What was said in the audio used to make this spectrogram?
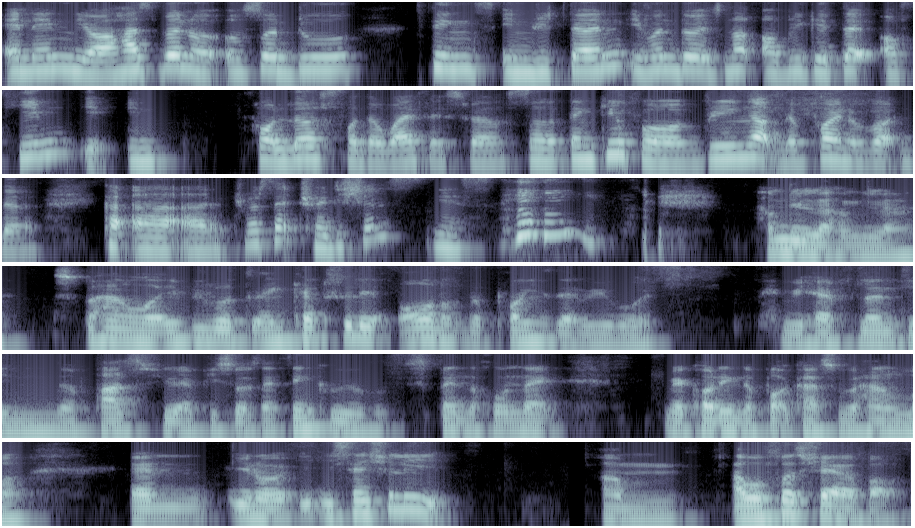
and then your husband will also do things in return, even though it's not obligated of him in for love for the wife as well. So thank you for bringing up the point about the uh, uh that traditions? Yes. alhamdulillah, alhamdulillah. Subhanallah, if we were to encapsulate all of the points that we would we have learned in the past few episodes, I think we will spend the whole night recording the podcast, subhanallah. And you know, essentially, um, I will first share about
